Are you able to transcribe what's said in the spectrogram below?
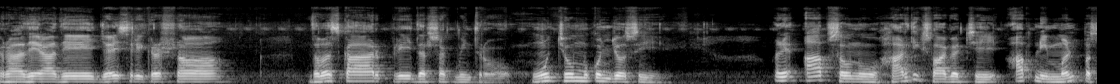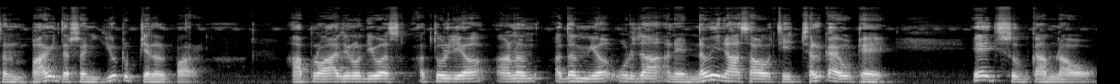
રાધે રાધે, જય શ્રી કૃષ્ણ. નમસ્કાર પ્રિય દર્શક મિત્રો, હું છું મુકુંદ જોશી. અને આપ સૌનું હાર્દિક સ્વાગત છે આપની મનપસંદ ભાવિ દર્શન યુટ્યુબ ચેનલ પર. આપનો આજનો દિવસ અતુલ્ય, આનંદ, અદમ્ય, ઊર્જા અને નવીન આશાઓથી છલકાઈ ઉઠે. એ જ શુભકામનાઓ.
